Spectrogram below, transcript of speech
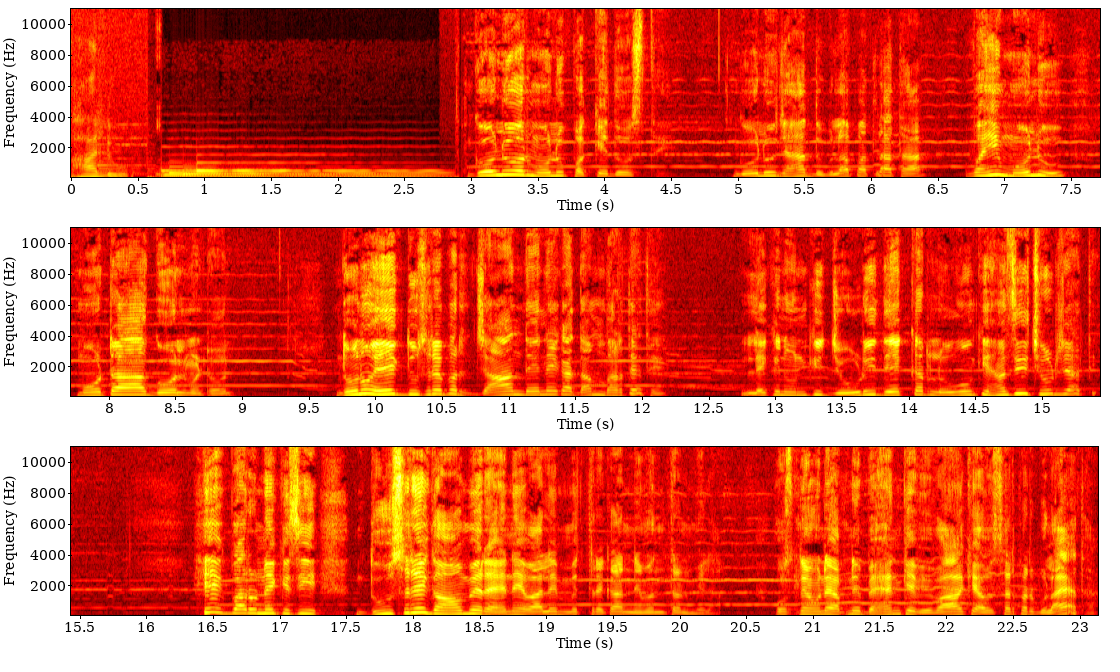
भालू। गोलू और मोलू पक्के दोस्त थे। गोलू जहाँ दुबला पतला था वहीं मोलू मोटा गोल मटोल दोनों एक दूसरे पर जान देने का दम भरते थे लेकिन उनकी जोड़ी देखकर लोगों की हँसी छूट जाती। एक बार उन्हें किसी दूसरे गाँव में रहने वाले मित्र का निमंत्रण मिला। उसने उन्हें अपनी बहन के विवाह के अवसर पर बुलाया था।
